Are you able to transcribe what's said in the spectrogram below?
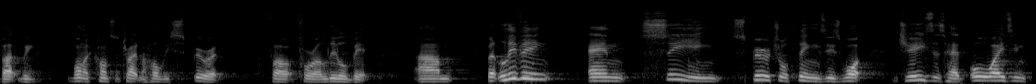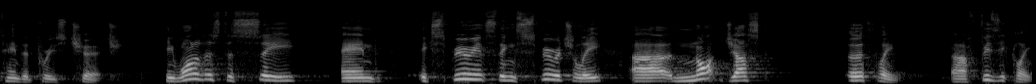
but we want to concentrate on the Holy Spirit for, for a little bit. Um, but living and seeing spiritual things is what Jesus had always intended for his church. He wanted us to see and experience things spiritually, uh, not just earthly, uh, physically.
